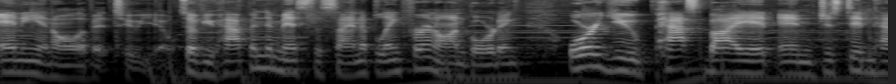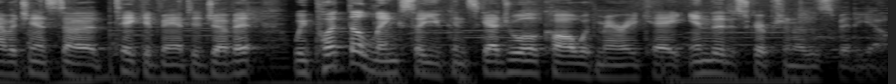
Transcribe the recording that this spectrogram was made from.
any and all of it to you. So if you happen to miss the sign up link for an onboarding, or you passed by it and just didn't have a chance to take advantage of it, we put the link so you can schedule a call with Mary Kay in the description of this video.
